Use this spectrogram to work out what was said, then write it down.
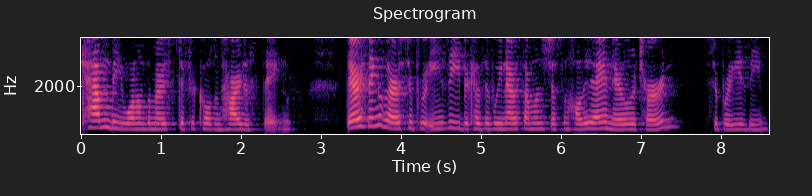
can be one of the most difficult and hardest things. There are things that are super easy because if we know someone's just on holiday and they'll return, super easy.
